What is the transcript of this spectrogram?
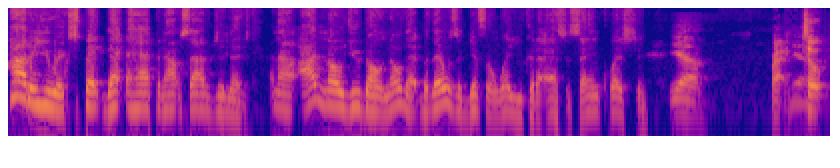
how do you expect that to happen outside of genetics? Now I know you don't know that, but there was a different way you could have asked the same question. Yeah. Right. Yeah. So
